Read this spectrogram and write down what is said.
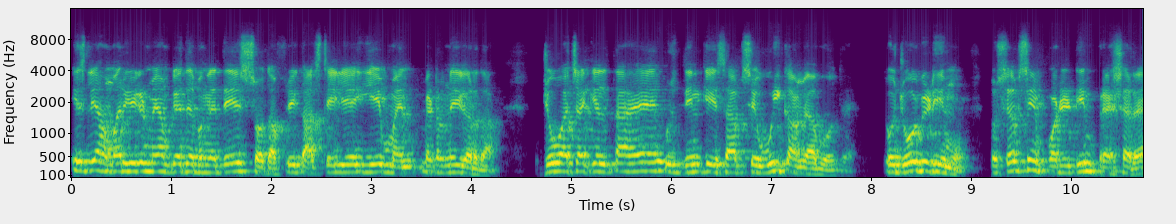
اس لیے ہمارے کرکٹ میں ہم کہتے ہیں، بنگلہ دیش، ساؤتھ افریقہ، آسٹریلیا، یہ میٹر نہیں کرتا۔ جو اچھا کھیلتا ہے، اس دن کے حساب سے وہی کامیاب ہوتا ہے۔ تو جو بھی ٹیم ہو، تو سب سے امپورٹنٹ ٹیم پریشر ہے۔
